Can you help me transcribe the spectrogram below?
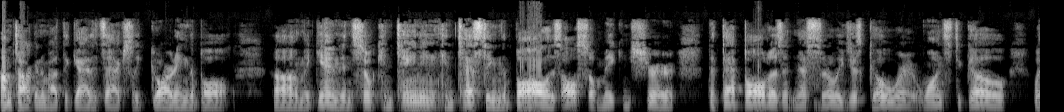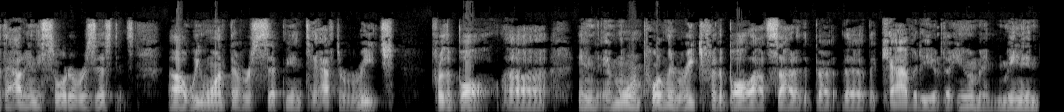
I'm talking about the guy that's actually guarding the ball um, again. And so containing and contesting the ball is also making sure that that ball doesn't necessarily just go where it wants to go without any sort of resistance. Uh, we want the recipient to have to reach for the ball, uh, and, and more importantly, reach for the ball outside of the the, the cavity of the human, meaning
